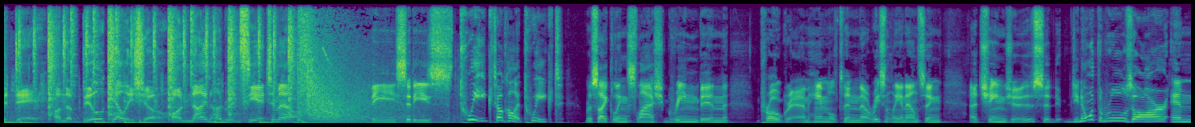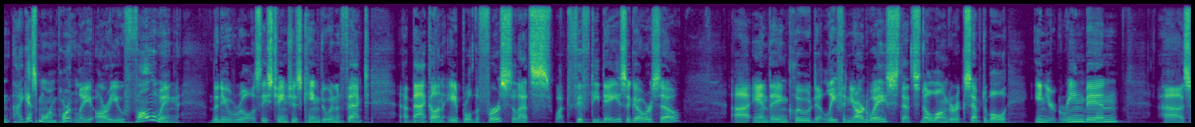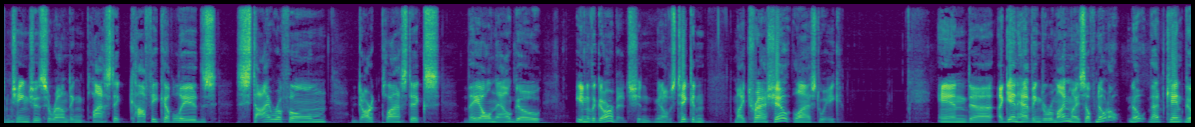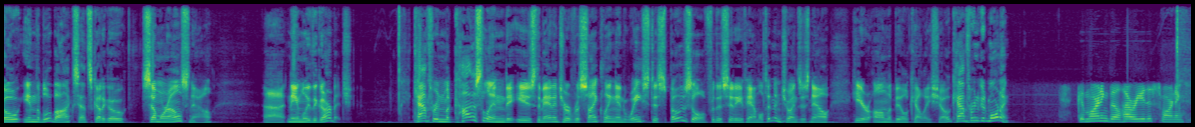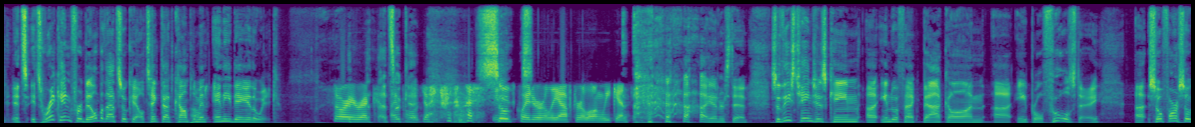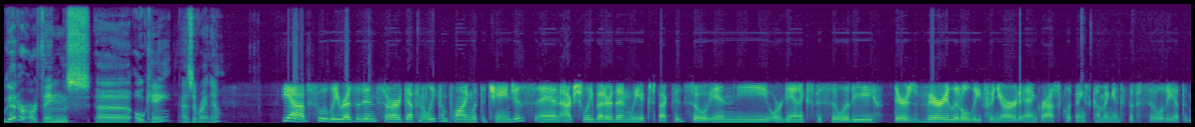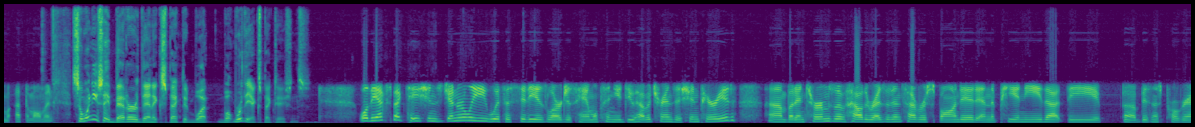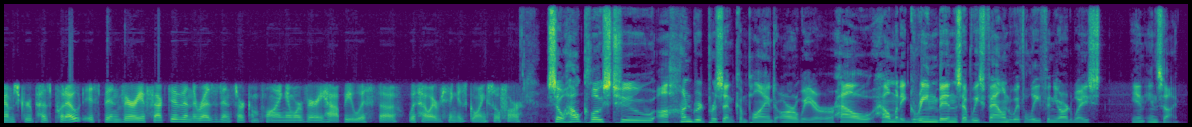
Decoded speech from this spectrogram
today on The Bill Kelly Show on 900 CHML. The city's tweaked, I'll call it tweaked, recycling slash green bin program. Hamilton uh, recently announcing uh, changes. Uh, do you know what the rules are? And I guess more importantly, are you following the new rules? These changes came to an effect uh, back on April the 1st, so that's, what, 50 days ago or so? Uh, and they include leaf and yard waste that's no longer acceptable in your green bin. Uh, some changes surrounding plastic coffee cup lids, styrofoam, dark plastics. They all now go into the garbage. And, you know, I was taking my trash out last week. And uh, again, having to remind myself, no, no, no, that can't go in the blue box. That's got to go somewhere else now, uh, namely the garbage. Catherine McCausland is the manager of recycling and waste disposal for the city of Hamilton and joins us now here on the Bill Kelly Show. Catherine, good morning. Good morning, Bill. How are you this morning? It's it's Rick in for Bill, but that's okay. I'll take that compliment oh. any day of the week. Sorry, Rick. that's I okay. apologize for that. So, it is quite early after a long weekend. I understand. So these changes came uh, into effect back on uh, April Fool's Day. Uh, so far, so good. Or are things uh, okay as of right now? Yeah, absolutely. Residents are definitely complying with the changes and actually better than we expected. So, in the organics facility, there's very little leaf and yard and grass clippings coming into the facility at the at the moment. So, when you say better than expected, what what were the expectations? Well, the expectations generally with a city as large as Hamilton, you do have a transition period. Um, but in terms of how the residents have responded and the P and E that the uh, business programs group has put out. It's been very effective, and the residents are complying, and we're very happy with uh, with how everything is going so far. So, how close to hundred percent compliant are we, or, or how how many green bins have we found with leaf and yard waste in inside?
